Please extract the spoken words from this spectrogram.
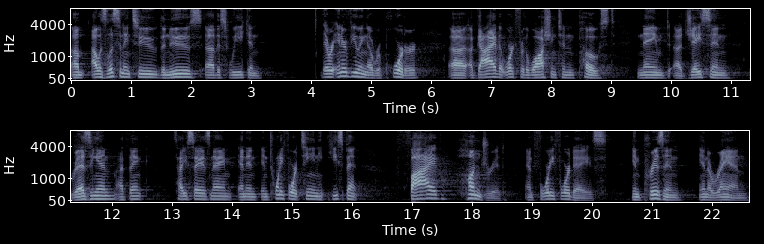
Um, I was listening to the news uh, this week, and they were interviewing a reporter, uh, a guy that worked for the Washington Post named uh, Jason Rezaian, I think. That's how you say his name. And in, in 2014, he spent 544 days in prison in Iran,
